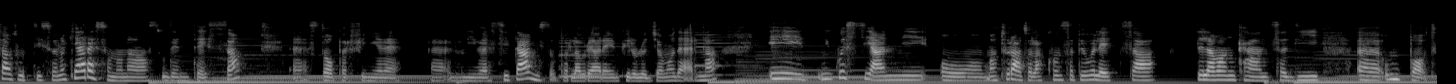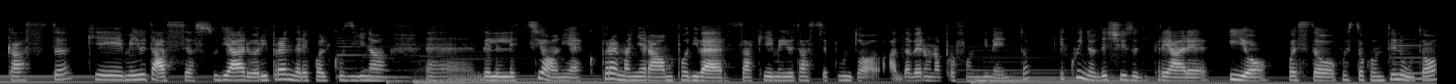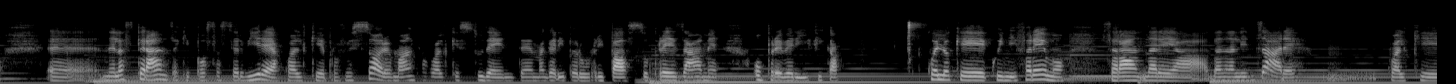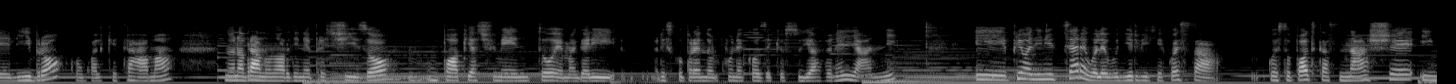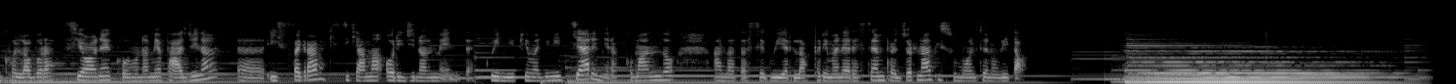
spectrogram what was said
Ciao a tutti, sono Chiara e sono una studentessa, eh, sto per finire eh, l'università, mi sto per laureare in filologia moderna e in questi anni ho maturato la consapevolezza della mancanza di eh, un podcast che mi aiutasse a studiare o a riprendere qualcosina eh, delle lezioni, ecco, però in maniera un po' diversa, che mi aiutasse appunto ad avere un approfondimento. E quindi ho deciso di creare io questo, questo contenuto eh, nella speranza che possa servire a qualche professore, ma anche a qualche studente, magari per un ripasso pre-esame o pre-verifica. Quello che quindi faremo sarà andare a, ad analizzare qualche libro con qualche trama, non avranno un ordine preciso, un po' a piacimento e magari riscoprendo alcune cose che ho studiato negli anni. E prima di iniziare volevo dirvi che questa, questo podcast nasce in collaborazione con una mia pagina eh, Instagram che si chiama Originalmente. Quindi prima di iniziare mi raccomando andate a seguirla per rimanere sempre aggiornati su molte novità.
